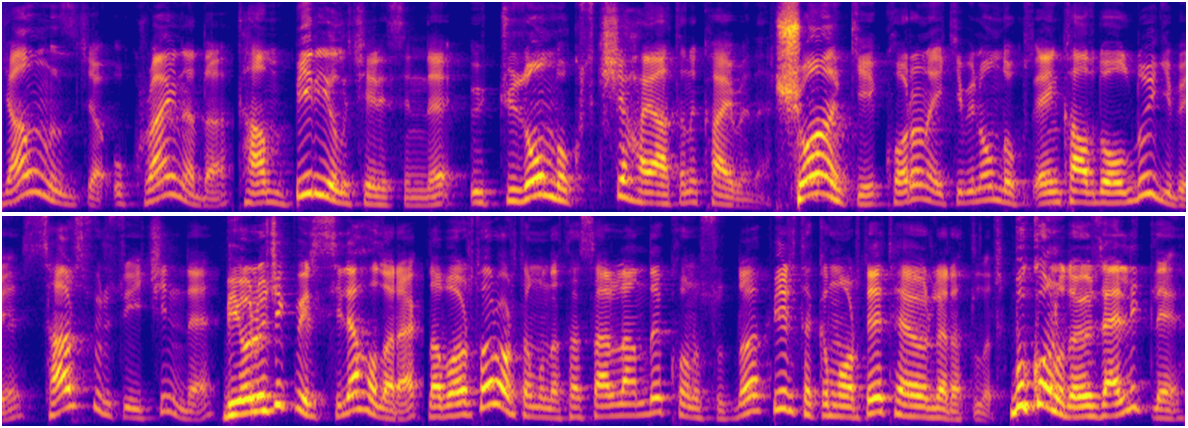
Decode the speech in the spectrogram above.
yalnızca Ukrayna'da tam bir yıl içerisinde 319 kişi hayatını kaybeder. Şu anki korona 2019 enkavda olduğu gibi SARS virüsü için de biyolojik bir silah olarak laboratuvar ortamında tasarlandığı konusunda bir takım ortaya teoriler atılır. Bu konuda özellikle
